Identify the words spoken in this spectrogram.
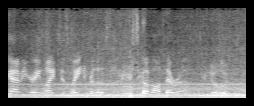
Gotta be great lights just waiting for those to come off that road. You know it.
